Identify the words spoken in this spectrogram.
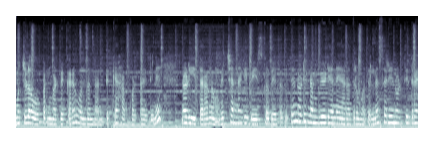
ಮುಚ್ಚಳ ಓಪನ್ ಮಾಡಬೇಕಾದ್ರೆ ಒಂದೊಂದು ಹಂತಕ್ಕೆ ಹಾಕ್ಕೊಳ್ತಾ ಇದ್ದೀನಿ. ನೋಡಿ, ಈ ಥರ ನಮಗೆ ಚೆನ್ನಾಗಿ ಬೇಯಿಸ್ಕೋಬೇಕಾಗುತ್ತೆ. ನೋಡಿ, ನಮ್ಮ ವೀಡಿಯೋನ ಯಾರಾದರೂ ಮೊದಲನೇ ಸರಿ ನೋಡ್ತಿದ್ರೆ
